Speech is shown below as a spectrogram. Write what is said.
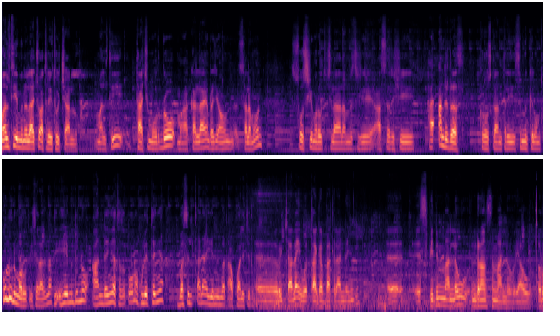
multi የምንላቸው አትሌቶች አሉ። multi ታች ሞርዶ መካከል ላይም ረጅም አሁን ሰለሞን ሶስት ሺህ መሮጥ ይችላል። አምስት ሺህ አስር ሺህ ሀያ አንድ ድረስ cross country ስምንት ኪሎ ሜትር ሁሉንም መሮጥ ይችላል እና ይሄ ምንድነው አንደኛ ተሰጥኦ ነው፣ ሁለተኛ በስልጠና የሚመጣ quality ነው። ሩጫ ላይ ወጣ ገባ ትላለ እንጂ speed ም አለው endurance ም አለው። ያው ጥሩ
